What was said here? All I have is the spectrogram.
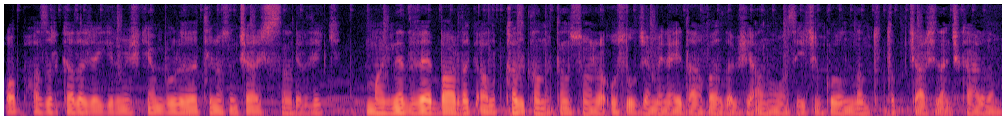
Hop hazır kadraja girmişken burada da Tinos'un çarşısına girdik. Magnet ve bardak alıp kazıklandıktan sonra usulca Mela'yı daha fazla bir şey almaması için kolundan tutup çarşıdan çıkardım.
